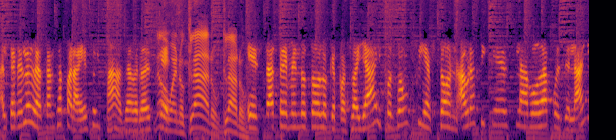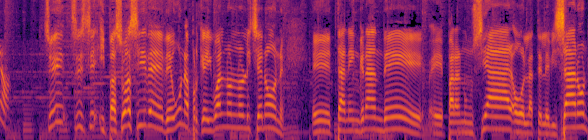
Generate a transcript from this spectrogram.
al Canelo le alcanza para eso y más. La verdad es No, que bueno, claro, claro. está tremendo todo lo que pasó allá y pues fue un fiestón. Ahora sí que es la boda pues del año. Sí, sí, sí. Y pasó así de, de una, porque igual no, no lo hicieron eh, tan en grande eh, para anunciar o la televisaron.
